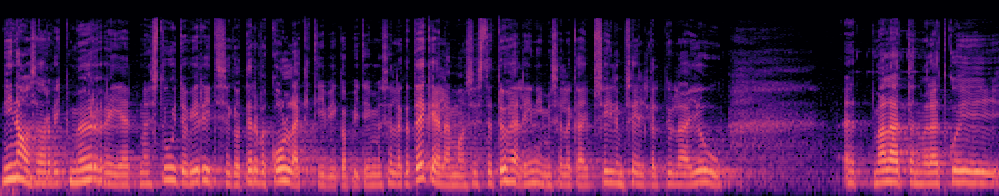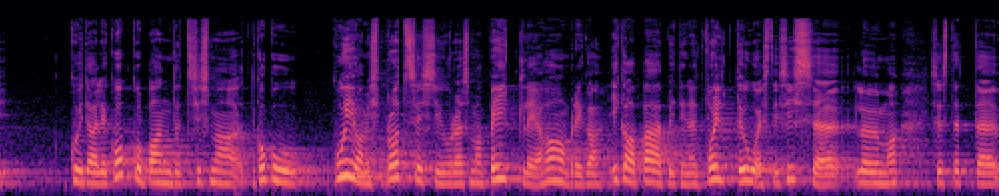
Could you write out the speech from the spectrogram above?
ninasarvik Mörri, et me stuudio Viridisega terve kollektiiviga pidime sellega tegelema, sest et ühele inimesele käib see ilmselgelt üle jõu. et mäletan veel, et kui, kui ta oli kokku pandud, siis ma kogu kuivamisprotsessi juures ma peitli ja haamriga iga päev pidin neid volte uuesti sisse lööma, sest et eh,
